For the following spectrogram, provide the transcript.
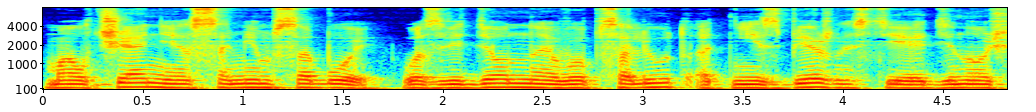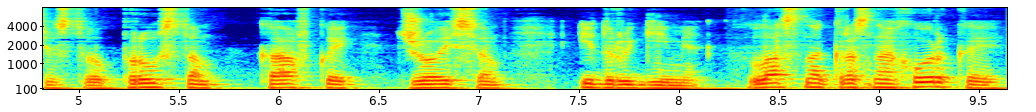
молчание самим собой, возведенное в абсолют от неизбежности и одиночества Прустом, Кавкой, Джойсом и другими. Ласно-краснохоркой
